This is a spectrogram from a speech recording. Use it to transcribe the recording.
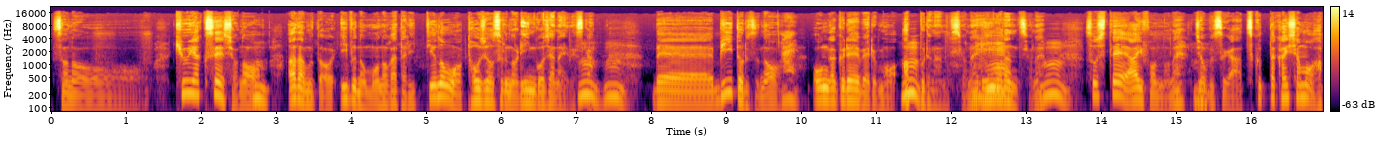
その旧約聖書うのん。アダムとイブの物語っていうのも登場するのリンゴじゃないですか。うんうん。でビートルズのはい。音楽レーベルもアップルなんですよね、ねリンゴなんですよね。うん。そして iPhone のねジョブズが作った会社もアッ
